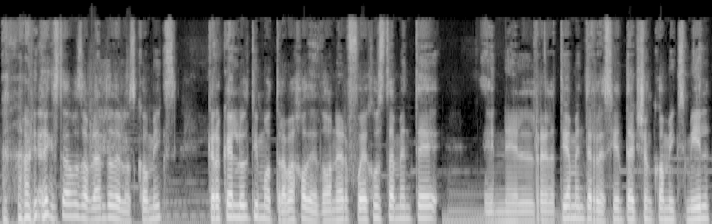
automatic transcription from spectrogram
ahorita que estamos hablando de los cómics, creo que el último trabajo de Donner fue justamente en el relativamente reciente Action Comics 1000,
